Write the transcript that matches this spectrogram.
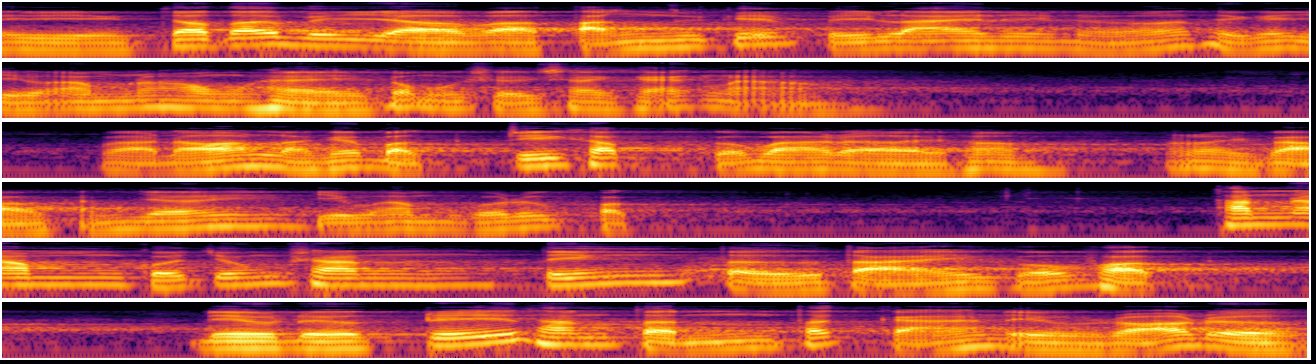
thì cho tới bây giờ và tận cái kiếp vị lai đi nữa thì cái diệu âm nó không hề có một sự sai khác nào. Và đó là cái bậc trí khắp của ba đời, phải không? Nó là vào cảnh giới diệu âm của đức phật. Thanh âm của chúng sanh, tiếng tự tại của phật, đều được trí thanh tịnh, tất cả đều rõ được.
